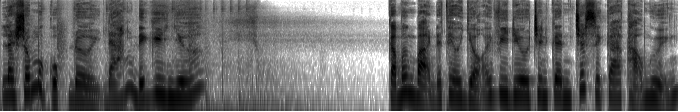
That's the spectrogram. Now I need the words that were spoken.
là sống một cuộc đời đáng để ghi nhớ Cảm ơn bạn đã theo dõi video trên kênh Jessica Thảo Nguyễn.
